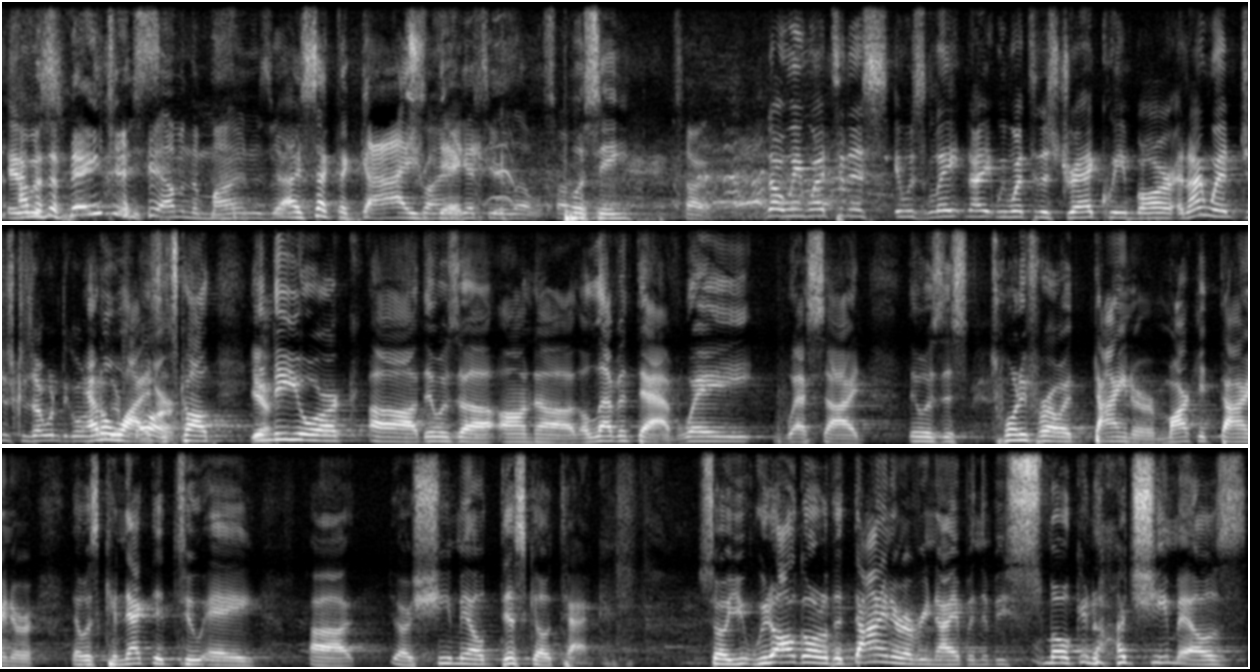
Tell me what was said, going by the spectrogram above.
And it I'm was in the majors. Yeah, I'm in the minors. I sucked the guy's trying dick. to get to your level. Sorry. Pussy. Sorry. no. We went to this. It was late night. We went to this drag queen bar, and I went just because I wanted to go. to another Edelweiss. bar. It's called Yeah. in New York. Uh, there was uh, on uh, 11th Ave, way west side. There was this 24-hour diner, market diner, that was connected to a, uh, a she-male discotheque. So you, we'd all go to the diner every night, and there'd be smoking hot she-males,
